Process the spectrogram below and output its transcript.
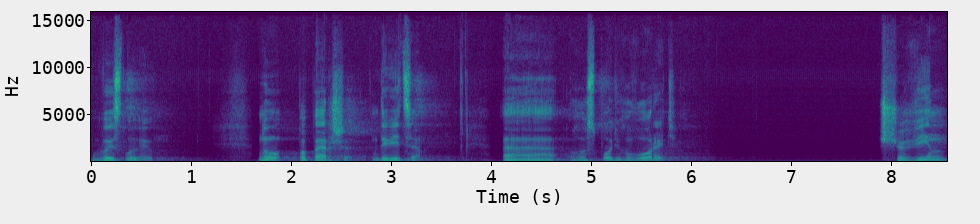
висловів. Ну, по-перше, дивіться, е, Господь говорить, що Він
